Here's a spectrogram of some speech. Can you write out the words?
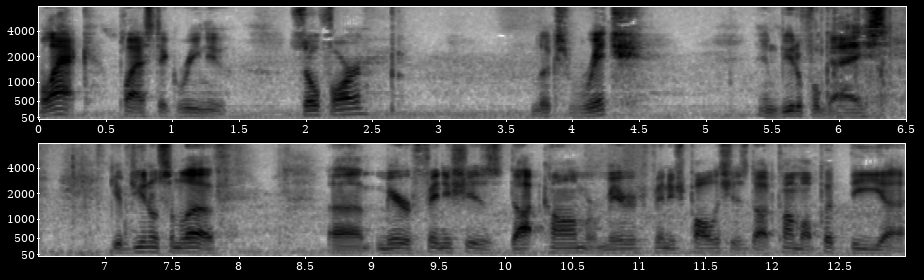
black plastic renew. So far, looks rich and beautiful, guys. Give Gino some love. Uh, mirrorfinishes.com or mirrorfinishpolishes.com. I'll put the uh,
